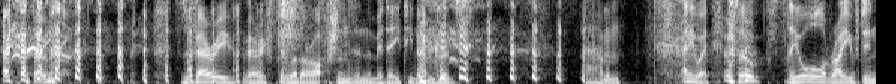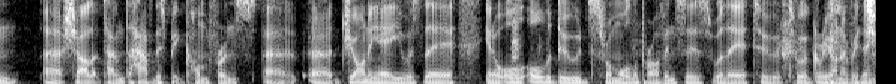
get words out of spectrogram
know. I don't know. There's very, very few other options in the mid 1800s. Um, anyway, so they all arrived in uh, Charlottetown to have this big conference. Uh, uh, Johnny A was there. You know, all, all the dudes from all the provinces were there to to agree on everything.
